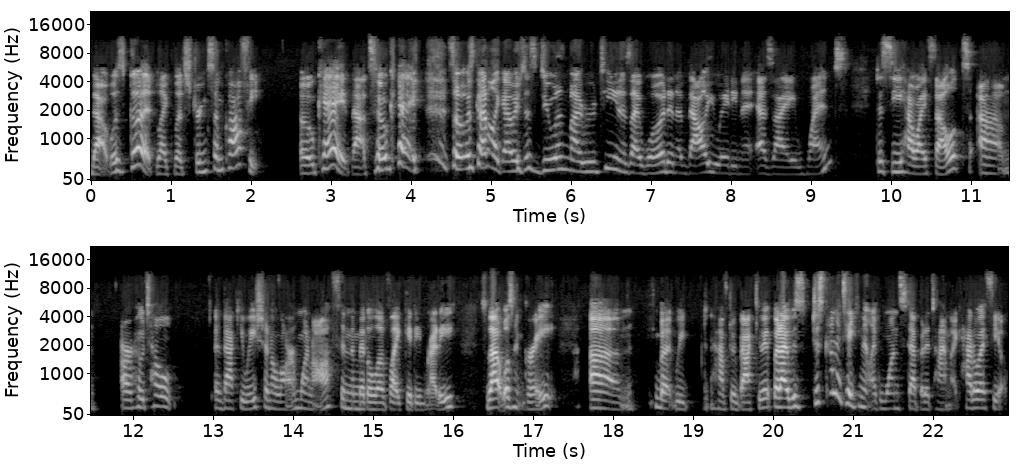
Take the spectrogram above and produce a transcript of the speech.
that was good. Like let's drink some coffee okay, that's okay. So it was kind of like I was just doing my routine as I would and evaluating it as I went to see how I felt. Um, our hotel evacuation alarm went off in the middle of like getting ready. So that wasn't great. Um, but we didn't have to evacuate. But I was just kind of taking it like one step at a time. Like, how do I feel?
